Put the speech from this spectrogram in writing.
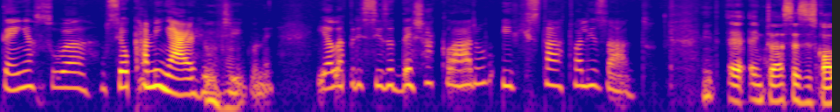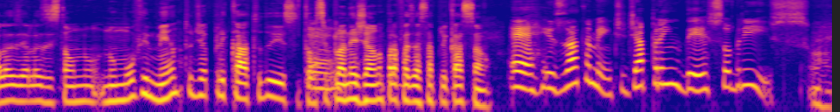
tem a sua o seu caminhar, eu uhum. digo, né? E ela precisa deixar claro e estar atualizado. É, então essas escolas elas estão no, no, movimento de aplicar tudo isso, estão é. se planejando para fazer essa aplicação. É, exatamente, de aprender sobre isso. Uhum.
